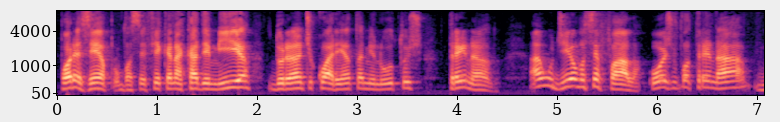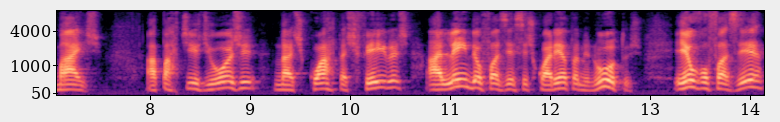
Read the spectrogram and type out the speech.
Por exemplo, você fica na academia durante 40 minutos treinando. Aí um dia você fala: hoje vou treinar mais. A partir de hoje, nas quartas-feiras, além de eu fazer esses 40 minutos, eu vou fazer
